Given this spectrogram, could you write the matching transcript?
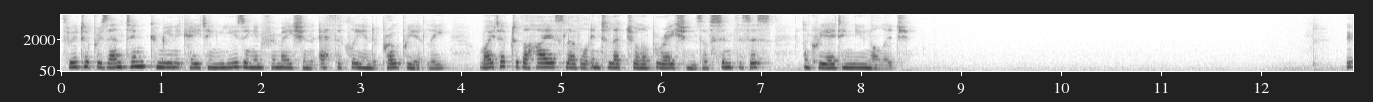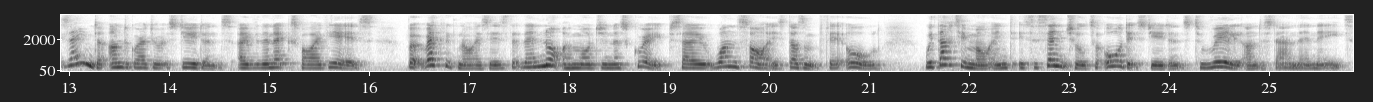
through to presenting, communicating, using information ethically and appropriately, right up to the highest level intellectual operations of synthesis and creating new knowledge. It's aimed at undergraduate students over the next five years but recognises that they're not a homogenous group, so one size doesn't fit all. With that in mind, it's essential to audit students to really understand their needs.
